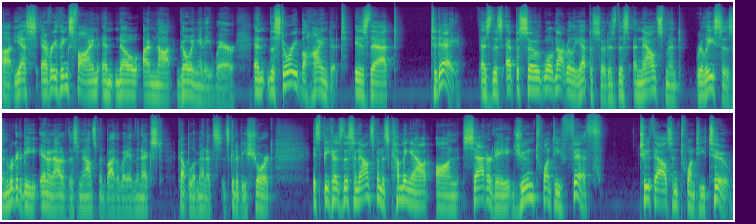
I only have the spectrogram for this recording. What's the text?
uh, yes, everything's fine, and no, I'm not going anywhere. And the story behind it is that today, as this episode, well, not really episode, as this announcement releases, and we're going to be in and out of this announcement, by the way, in the next couple of minutes, it's going to be short. It's because this announcement is coming out on Saturday, June 25th, 2022.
